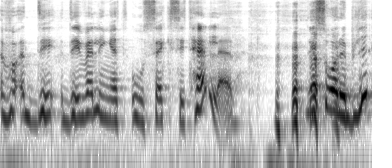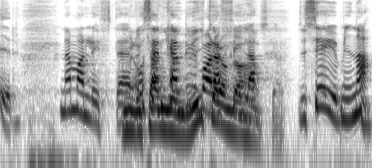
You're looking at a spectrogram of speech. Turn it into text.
Va, Det, det är väl inget osexigt heller? Det är så det blir när man lyfter. Men du och sen kan kan du bara du fila. handskar. Du ser ju mina.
